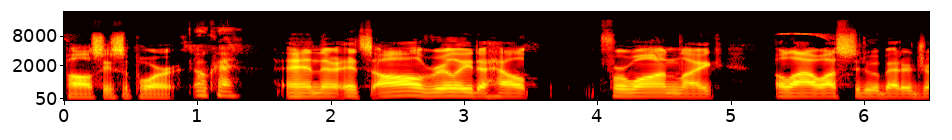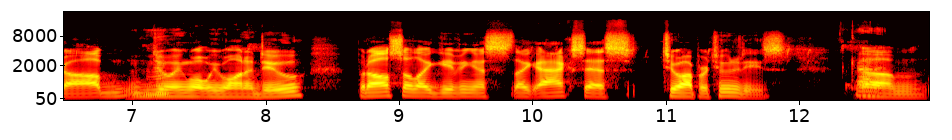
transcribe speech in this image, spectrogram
policy support, Okay. and there, it's all really to help, for one, like allow us to do a better job Mm-hmm. doing what we want to do, but also like giving us like access to opportunities. Um,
